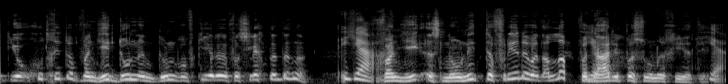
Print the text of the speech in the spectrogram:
eet jou goed giet op want jy doen en doen verkeerde verslegte dinge. Ja. Want jy is nou nie tevrede wat Allah vir Ja. daardie persoon gegee het nie. Ja.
